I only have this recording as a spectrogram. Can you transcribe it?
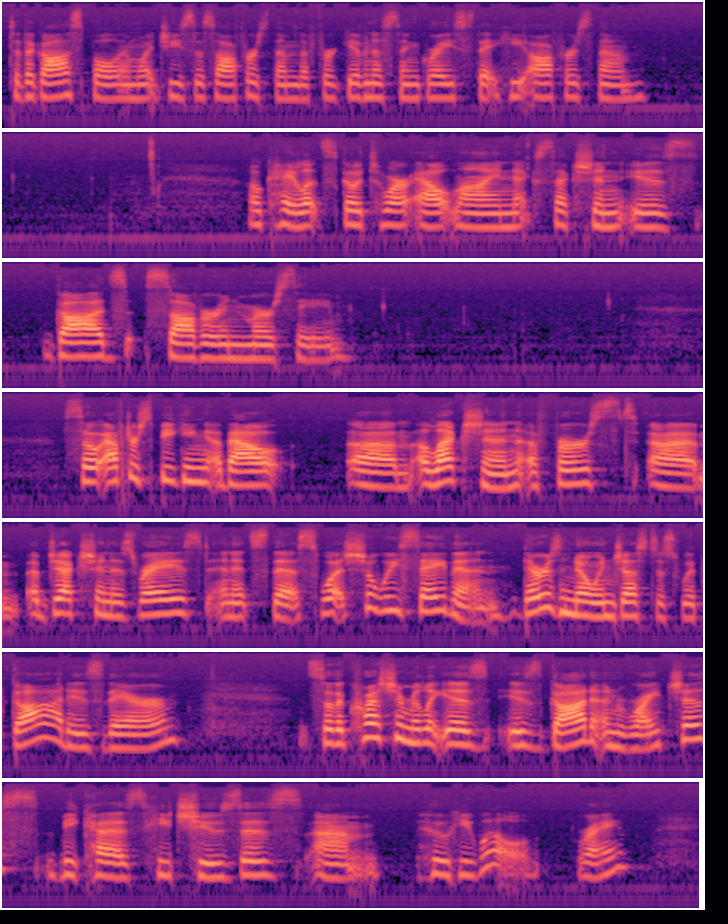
to the gospel and what Jesus offers them, the forgiveness and grace that he offers them. Okay, let's go to our outline. Next section is God's sovereign mercy. So, after speaking about um, election, a first um, objection is raised, and it's this What shall we say then? There is no injustice with God, is there? So the question really is Is God unrighteous because he chooses um, who he will, right?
